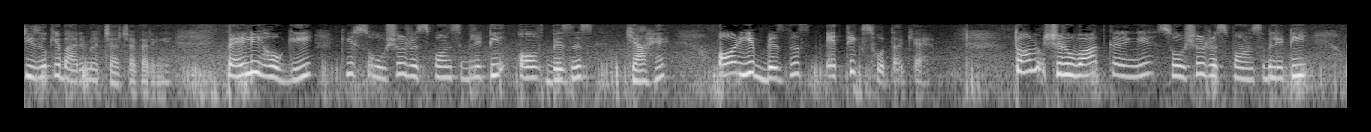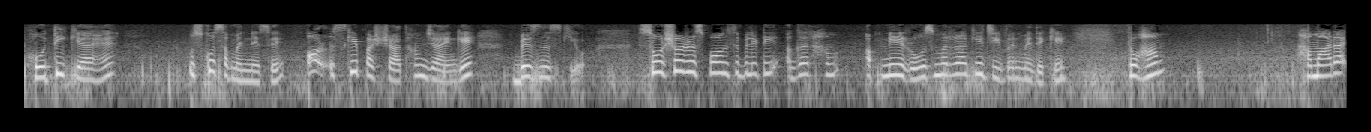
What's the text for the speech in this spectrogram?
चीज़ों के बारे में चर्चा करेंगे। पहली होगी कि सोशल रिस्पॉन्सिबिलिटी ऑफ़ बिज़नेस क्या है और ये बिज़नेस एथिक्स होता क्या है। तो हम शुरुआत करेंगे सोशल रिस्पॉन्सिबिलिटी होती क्या है उसको समझने से और उसके पश्चात हम जाएँगे बिज़नेस की ओर। सोशल रिस्पॉन्सिबिलिटी अगर हम अपने रोज़मर्रा के जीवन में देखें तो हम हमारा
